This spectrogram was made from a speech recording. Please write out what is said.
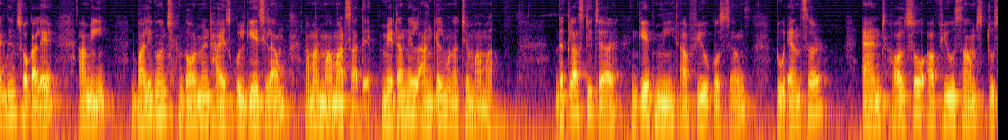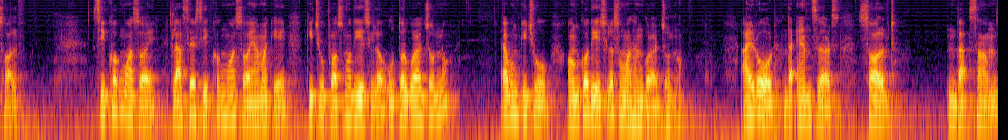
একদিন সকালে আমি বালিগঞ্জ গভর্নমেন্ট হাই স্কুল গিয়েছিলাম আমার মামার সাথে। মেটার্নাল আঙ্কেল মানে হচ্ছে মামা। The class teacher gave me a few questions to answer and also a few sums to solve. শিক্ষক মহাশয়, ক্লাসের শিক্ষক মহাশয় আমাকে কিছু প্রশ্ন দিয়েছিল উত্তর করার জন্য এবং কিছু অঙ্ক দিয়েছিল সমাধান করার জন্য। I rode the answers solved the sums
